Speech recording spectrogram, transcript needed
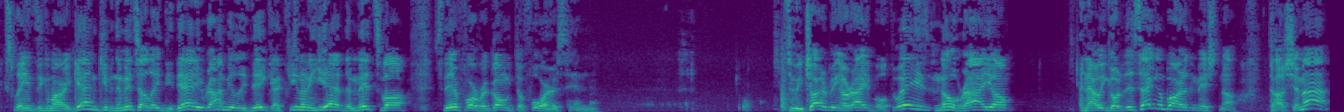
Explains the Gemara again, keeping the mitzvah lady day, Rami he had the mitzvah, so therefore we're going to force him. So we try to bring a raya both ways, no raya. And now we go to the second part of the Mishnah. Tashema,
